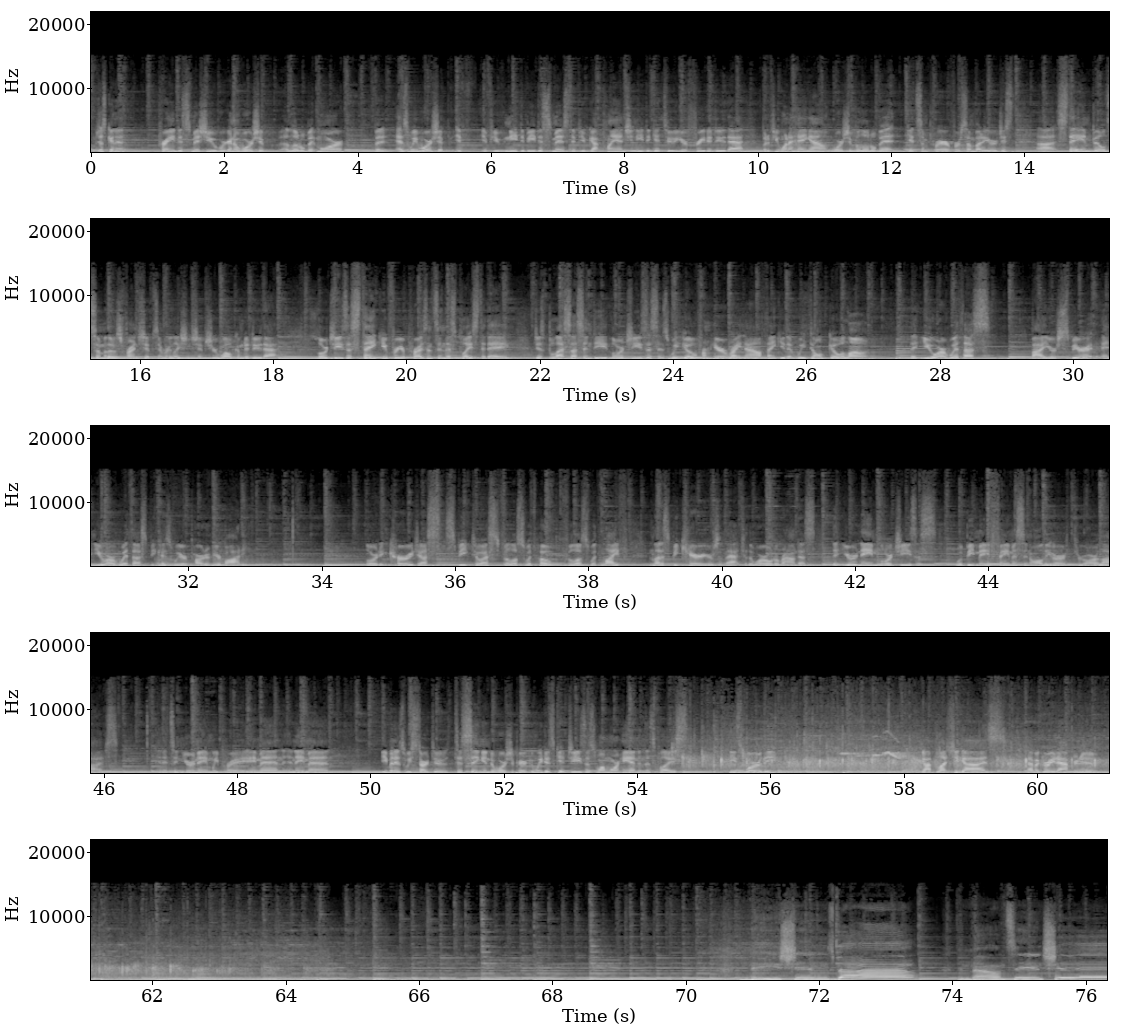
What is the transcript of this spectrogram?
I'm just going to pray and dismiss you. We're going to worship a little bit more. But as we worship, if, if you need to be dismissed, if you've got plans you need to get to, you're free to do that. But if you want to hang out, worship a little bit, get some prayer for somebody, or just uh, stay and build some of those friendships and relationships, you're welcome to do that. Lord Jesus, thank you for your presence in this place today. Just bless us indeed, Lord Jesus, as we go from here right now. Thank you that we don't go alone, that you are with us by your Spirit, and you are with us because we are part of your body. Lord, encourage us, speak to us, fill us with hope, fill us with life, and let us be carriers of that to the world around us, that your name, Lord Jesus, would be made famous in all the earth through our lives. And it's in your name we pray. Amen and amen. Even as we start to, to sing into worship here, can we just give Jesus one more hand in this place? He's worthy. God bless you guys. Have a great afternoon. Nations bow and mountains shake.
